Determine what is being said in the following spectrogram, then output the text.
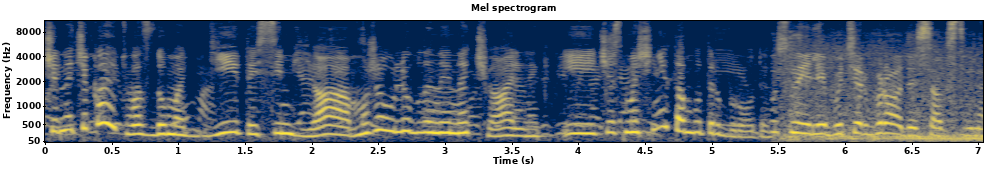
чи не чекають вас вдома діти, сім'я, може улюблений начальник, і чи смачні там бутерброди? Вкусні бутерброди, собственно.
